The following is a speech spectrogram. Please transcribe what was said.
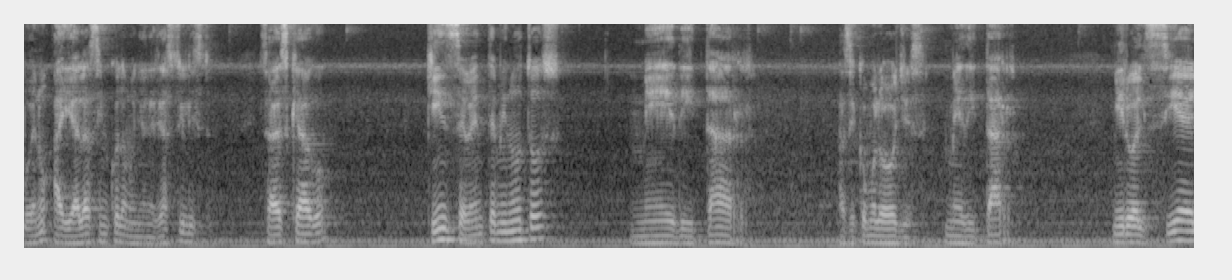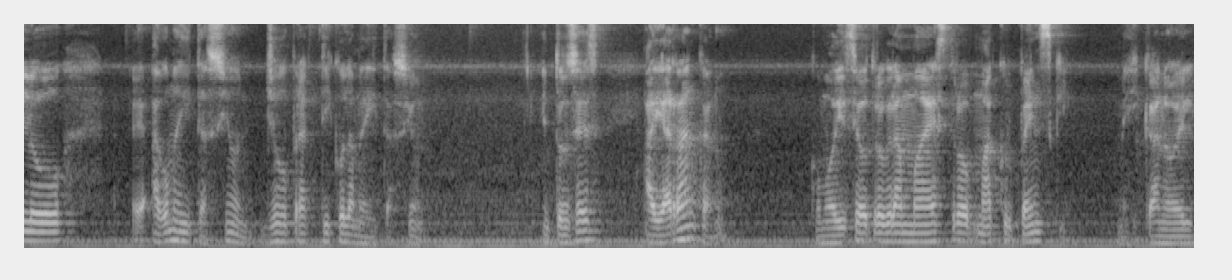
bueno, ahí a las 5 de la mañana ya estoy listo. ¿Sabes qué hago? 15, 20 minutos meditar, así como lo oyes, meditar. Miro el cielo, eh, hago meditación, yo practico la meditación. Entonces, ahí arranca, ¿no? Como dice otro gran maestro, Mac mexicano él,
